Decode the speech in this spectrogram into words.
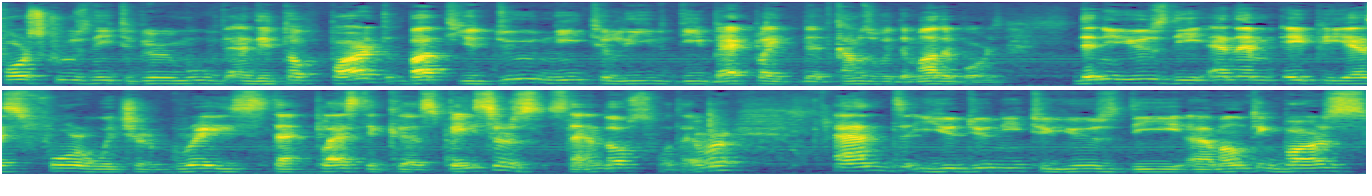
four screws need to be removed and the top part, but you do need to leave the backplate that comes with the motherboard. Then you use the NM-APS4, which are gray plastic uh, spacers, standoffs, whatever. And you do need to use the uh, mounting bars,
